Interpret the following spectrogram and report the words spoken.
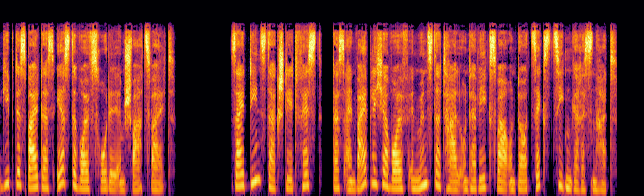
Gibt es bald das erste Wolfsrodel im Schwarzwald? Seit Dienstag steht fest, dass ein weiblicher Wolf in Münstertal unterwegs war und dort sechs Ziegen gerissen hat.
